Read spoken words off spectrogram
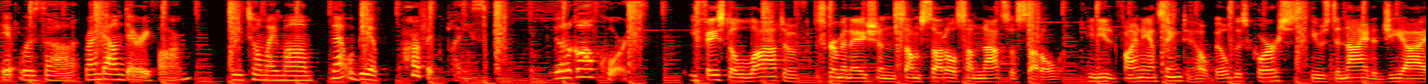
It was a rundown dairy farm. He told my mom that would be a perfect place to build a golf course. He faced a lot of discrimination, some subtle, some not so subtle. He needed financing to help build this course. He was denied a GI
